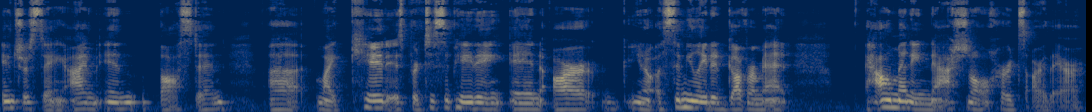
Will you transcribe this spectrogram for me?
interesting. I'm in Boston. Uh, my kid is participating in our, you know, a simulated government. How many national hurts are there?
